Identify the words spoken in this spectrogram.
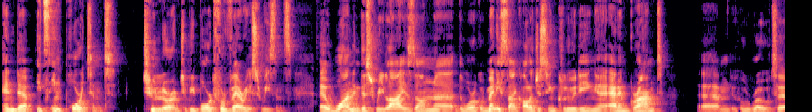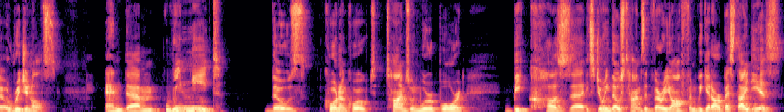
And uh, it's important to learn to be bored for various reasons. Uh, one, and this relies on uh, the work of many psychologists, including uh, Adam Grant, um, who wrote Originals and um, we need those quote unquote times when we're bored because uh, it's during those times that very often we get our best ideas.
